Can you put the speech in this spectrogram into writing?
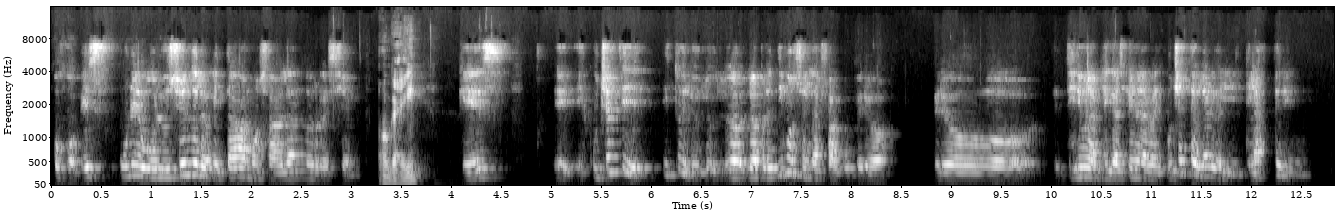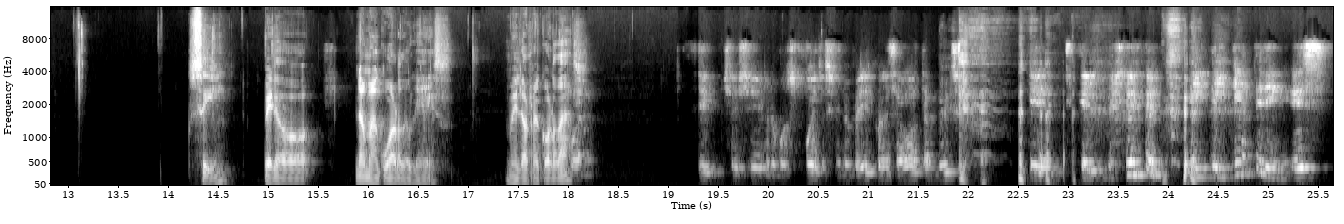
ojo, es una evolución de lo que estábamos hablando recién. Ok. Que es, eh, escuchaste, esto lo, lo- lo aprendimos en la Facu, pero, pero tiene una aplicación. ¿Escuchaste hablar del clustering? Sí, pero no me acuerdo qué es. ¿Me lo recordás? Bueno, sí, sí, sí, pero por supuesto, si me lo pedís con esa voz también. Eh, el, el, el clustering es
